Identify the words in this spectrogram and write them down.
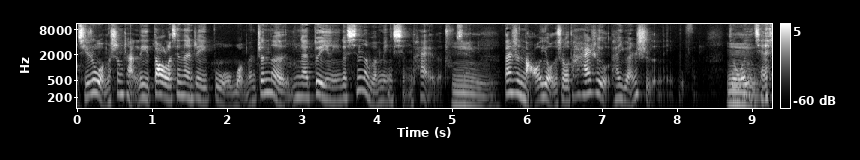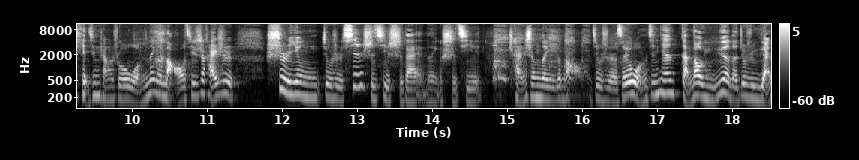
其实我们生产力到了现在这一步，我们真的应该对应一个新的文明形态的出现，但是脑有的时候它还是有它原始的那一部分。就我以前也经常说，我们那个脑其实还是适应就是新石器时代那个时期产生的一个脑，就是所以我们今天感到愉悦的，就是原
